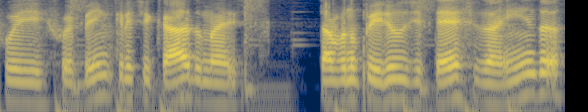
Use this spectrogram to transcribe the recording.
foi, foi bem criticado, mas estava no período de testes ainda.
